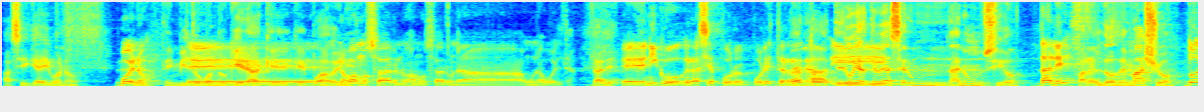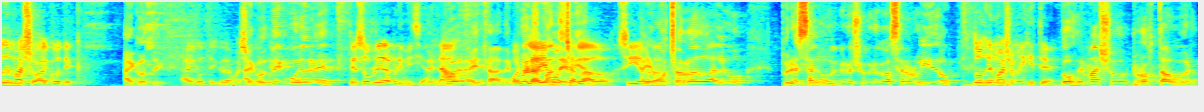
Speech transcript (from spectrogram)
Así que ahí, bueno, eh, Bueno, te invito cuando eh, quieras que, que puedas venir. Nos vamos a dar, nos vamos a dar una, una vuelta. Dale. Eh, Nico, gracias por, por este De rato. nada, te, y- voy a, te voy a hacer un anuncio Dale. para el 2 de mayo. 2 de mayo, Alcotec. Icotec. Alcotec, 2 de mayo. Icotec vuelve. Te soplé la primicia. Después, No. Ahí está, después bueno, la habíamos pandemia, charlado. Sí, habíamos verdad. charlado algo, pero es algo que creo, yo creo que va a ser ruido. 2 de mayo me dijiste. 2 de mayo, Ross Tower.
